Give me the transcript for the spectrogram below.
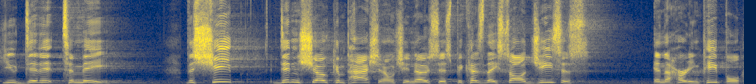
you did it to me. The sheep didn't show compassion. I want you to notice this because they saw Jesus in the hurting people.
